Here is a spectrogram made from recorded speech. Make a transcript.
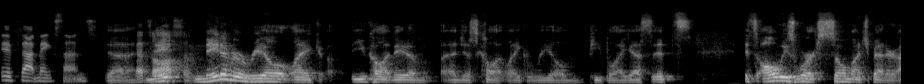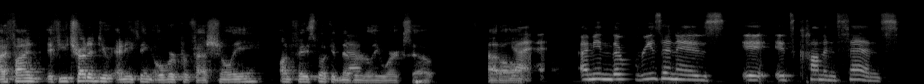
if that makes sense. Yeah. That's awesome. native or real like you call it native i just call it like real people i guess. It's it's always works so much better. I find if you try to do anything over professionally on Facebook, it never yeah. really works out at all. Yeah. I mean, the reason is it, it's common sense.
